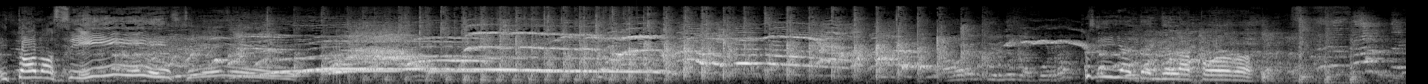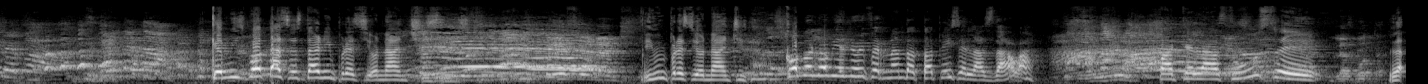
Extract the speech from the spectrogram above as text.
Y todo, sí. sí. ¿Ahora entiendes la porra? Sí, ya entendí la porra. que mis botas están impresionantes. Sí, impresionantes. ¿Cómo no viene hoy Fernanda Tapia y se las daba? Para que las use. Las botas. La-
